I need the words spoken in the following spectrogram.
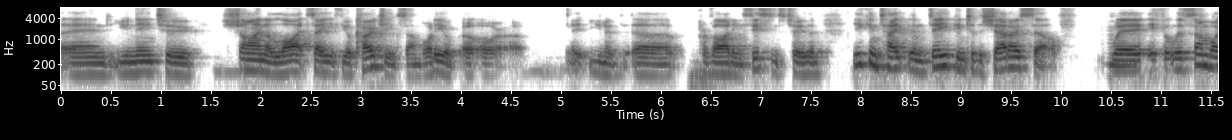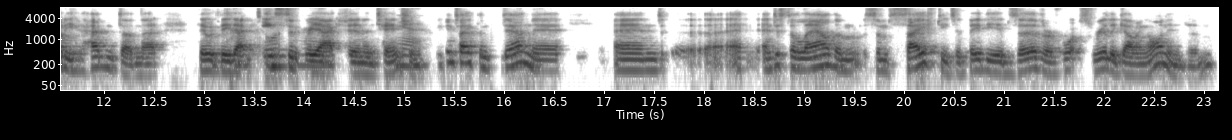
and you need to shine a light, say if you're coaching somebody or, or, or you know uh, providing assistance to them, you can take them deep into the shadow self Mm. where if it was somebody who hadn't done that, there would be that instant reaction and tension. Yeah. You can take them down there and, uh, and and just allow them some safety to be the observer of what's really going on in them,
